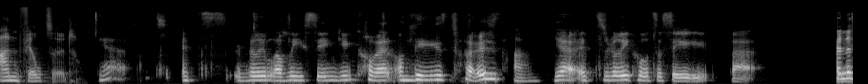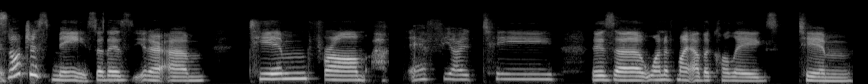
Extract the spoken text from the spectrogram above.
unfiltered. Yeah. it's really lovely seeing you comment on these posts. Um, yeah, it's really cool to see that. And it's not just me. So there's, you know, um, Tim from FEIT. There's uh, one of my other colleagues, Tim,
